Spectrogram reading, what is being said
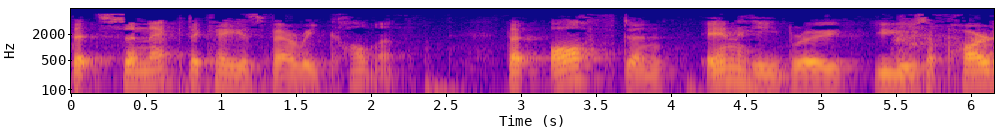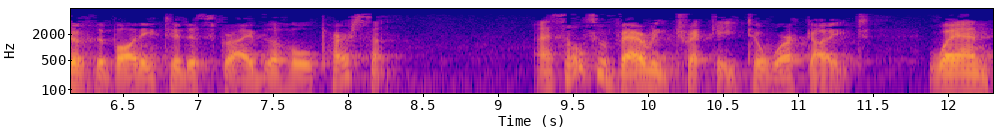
that synecdoche is very common. That often in Hebrew you use a part of the body to describe the whole person. And it's also very tricky to work out when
